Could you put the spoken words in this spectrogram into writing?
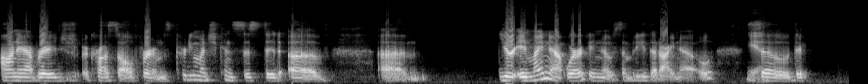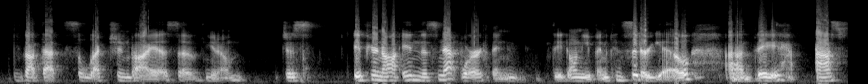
on average across all firms pretty much consisted of um, you're in my network and know somebody that i know yeah. so they've got that selection bias of you know just if you're not in this network, then they don't even consider you. Um, they asked,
